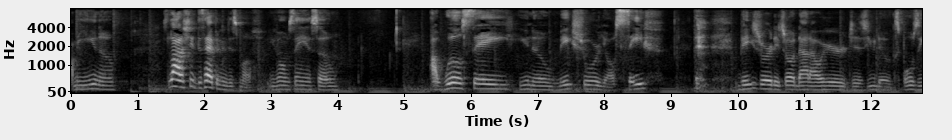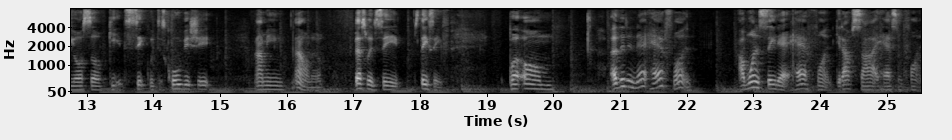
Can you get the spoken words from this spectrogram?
I mean, you know, it's a lot of shit that's happening this month. You know what I'm saying? So I will say, you know, make sure y'all safe. make sure that y'all not out here just, you know, exposing yourself, getting sick with this COVID shit. I mean, I don't know. Best way to say it, stay safe. But um other than that, have fun. I want to say that have fun. Get outside, have some fun.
